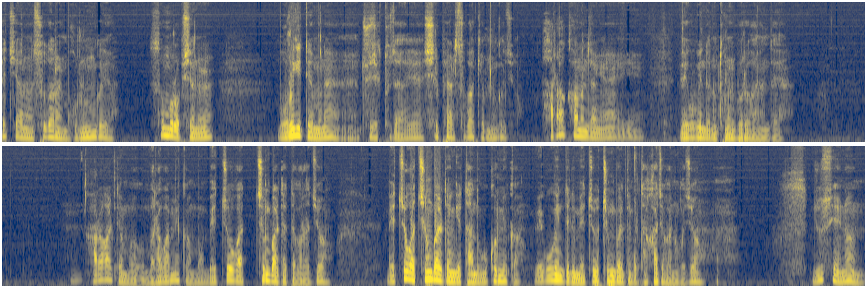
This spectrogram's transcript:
해지하는 수단을 모르는 거예요. 선물 옵션을 모르기 때문에 예, 주식 투자에 실패할 수밖에 없는 거죠. 하락하는 장에 외국인들은 돈을 벌어가는데 하락할 때 뭐 뭐라고 합니까? 뭐 몇 조가 증발됐다 그러죠. 몇 조가 증발된 게 다 누구 겁니까? 외국인들이 몇 조 증발된 걸다 가져가는 거죠. 뉴스에는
